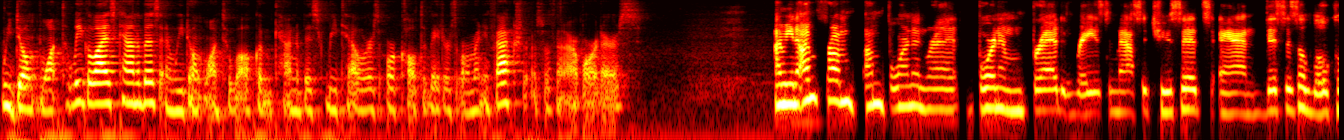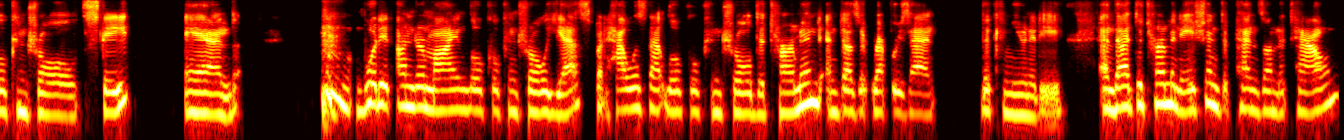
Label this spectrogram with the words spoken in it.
we don't want to legalize cannabis and we don't want to welcome cannabis retailers or cultivators or manufacturers within our borders? I mean, I'm from, I'm born and red, born and bred and raised in Massachusetts, and this is a local control state. And would it undermine local control? Yes, but how is that local control determined, and does it represent the community? And that determination depends on the town.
